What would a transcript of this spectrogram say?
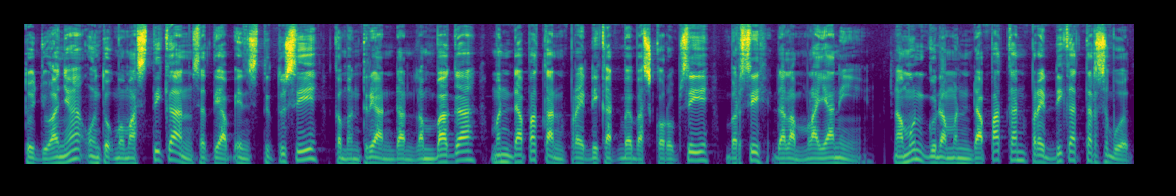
Tujuannya untuk memastikan setiap institusi, kementerian, dan lembaga mendapatkan predikat bebas korupsi bersih dalam melayani. Namun guna mendapatkan predikat tersebut,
